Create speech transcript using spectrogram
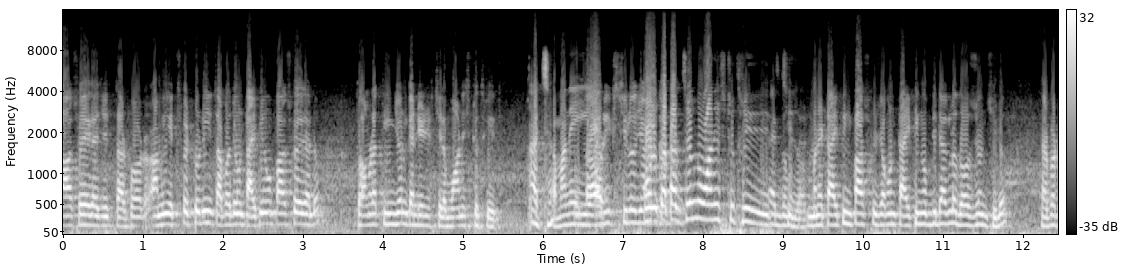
পাস হয়ে গেছে তারপর আমি এক্সপেক্ট করিনি তারপর যখন টাইপিংও পাস হয়ে গেল তো আমরা তিনজন ক্যান্ডিডেট ছিলাম ওয়ান ইস টু থ্রি আচ্ছা মানে risk ছিল যে কলকাতার জন্য ওয়ান ইস টু থ্রি একদম ছিল। মানে টাইপিং পাস যখন টাইপিং অবধি ডাকলো দশজন ছিল। তারপর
